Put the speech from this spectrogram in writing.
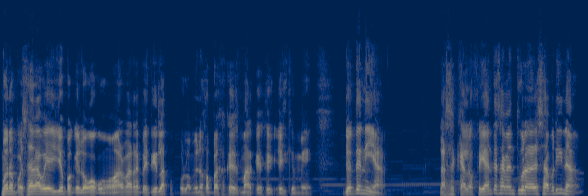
Bueno, pues ahora voy a ir yo porque luego, como Mar va a repetirlas, pues por lo menos capaz que es Mar, que es el, el que me. Yo tenía las escalofriantes aventuras de Sabrina,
